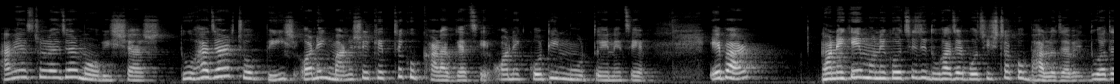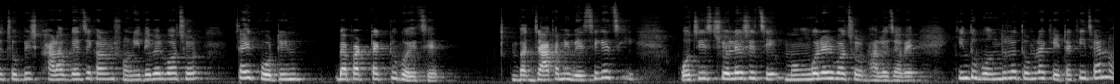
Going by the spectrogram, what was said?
আমি অ্যাস্ট্রোলজার মৌ বিশ্বাস। দু হাজার চব্বিশ অনেক মানুষের ক্ষেত্রে খুব খারাপ গেছে, অনেক কঠিন মুহূর্ত এনেছে। এবার অনেকেই মনে করছে যে দু হাজার পঁচিশটা খুব ভালো যাবে। দু হাজার চব্বিশ খারাপ গেছে কারণ শনিদেবের বছর, তাই কঠিন ব্যাপারটা একটু হয়েছে। বা যাক, আমি বেঁচে গেছি, পঁচিশ চলে এসেছে, মঙ্গলের বছর ভালো যাবে। কিন্তু বন্ধুরা, তোমরা কি এটা কি জানো?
